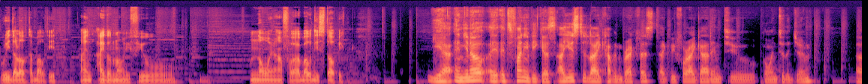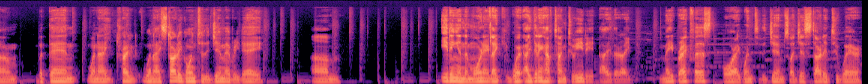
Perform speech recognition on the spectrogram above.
read a lot about it and i don't know if you know enough about this topic Yeah, and you know, it's funny because I used to like having breakfast like before I got into going to the gym. Um, but then when I tried when I started going to the gym every day, um, eating in the morning like where I didn't have time to eat it either. I made breakfast or I went to the gym. So I just started to where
